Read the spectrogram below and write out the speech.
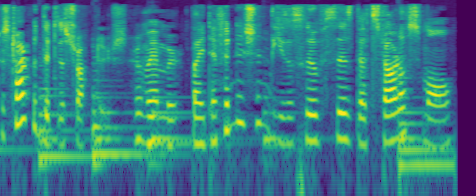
To start with the disruptors, remember, by definition, these are services that start off small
